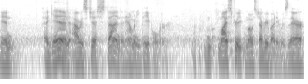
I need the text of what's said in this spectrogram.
And again, I was just stunned at how many people were. My street, most everybody was there.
